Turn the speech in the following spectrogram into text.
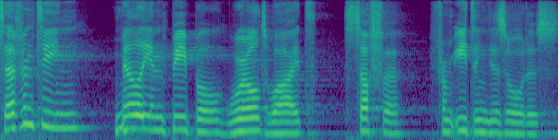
17 million people worldwide suffer from eating disorders.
